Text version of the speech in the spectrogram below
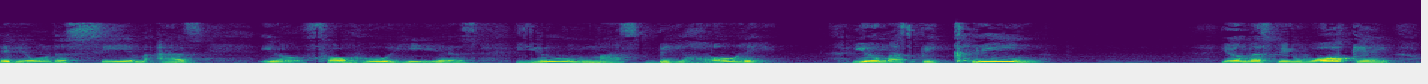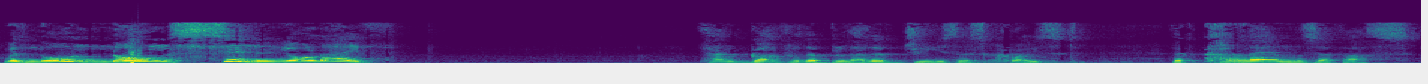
if you want to see Him as, you know, for who He is, you must be holy. You must be clean. You must be walking with no known sin in your life. Thank God for the blood of Jesus Christ that cleanseth us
